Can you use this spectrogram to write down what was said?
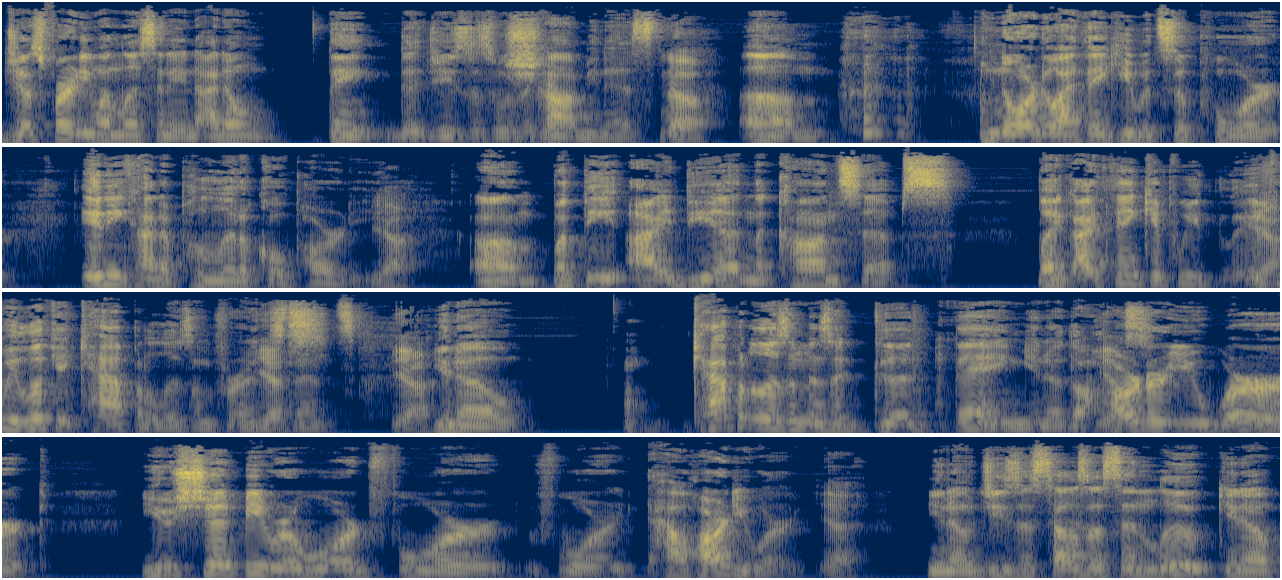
just for anyone listening, I don't think that Jesus was sure. a communist. No. Um, nor do I think he would support any kind of political party. Yeah. Um, but the idea and the concepts, like I think if we if yeah. we look at capitalism, for instance, yes. yeah. you know, capitalism is a good thing. You know, the yes. harder you work, you should be rewarded for for how hard you work. Yeah. You know, Jesus tells yeah. us in Luke, you know,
